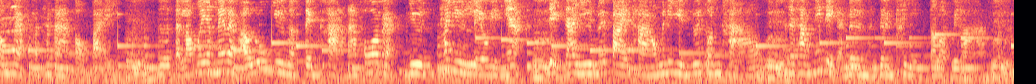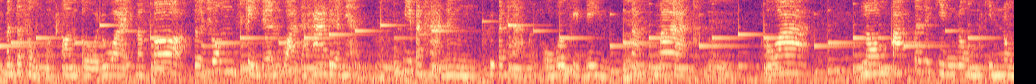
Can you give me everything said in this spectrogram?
ต้องแบบพัฒนาต่อไปอืม เออแต่เราก็ยังไม่แบบเอาลูกยืนแบบเต็มขานะ เพราะว่าแบบยืนถ้ายืนเร็วอย่างเงี้ย อืมเด็กจะยืนด้วยปลายเท้าไม่ได้ยืนด้วยส้นเท้า อืมมันจะทำให้เด็กอะเดินเหมือนเดินขยิงตลอดเวลา อืมมันจะส่งผลตอนโตด้วย แล้วก็เออช่วง 4 เดือนกว่าจะ 5 เดือนเนี่ย อืมก็มีปัญหาหนึ่งคือปัญหาเหมือน overfeeding อืม หนักมาก ร้องปั๊บก็จะกินนมกินนม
